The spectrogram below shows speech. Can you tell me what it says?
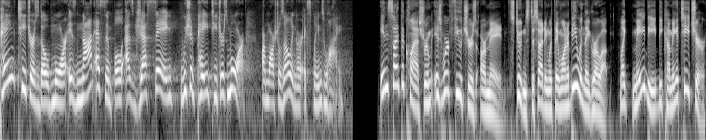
Paying teachers, though, more is not as simple as just saying we should pay teachers more. Our Marshall Zelinger explains why. Inside the classroom is where futures are made. Students deciding what they want to be when they grow up, like maybe becoming a teacher.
